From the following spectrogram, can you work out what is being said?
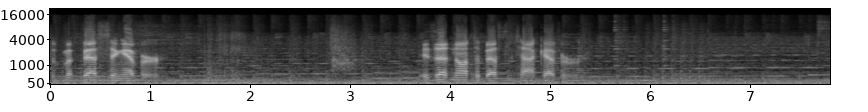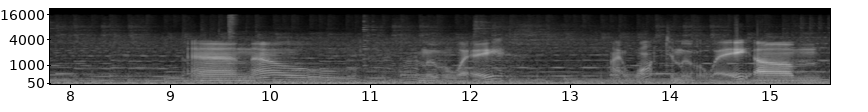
the best thing ever. Is that not the best attack ever? And now... I want to move away. I want to move away. Um...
